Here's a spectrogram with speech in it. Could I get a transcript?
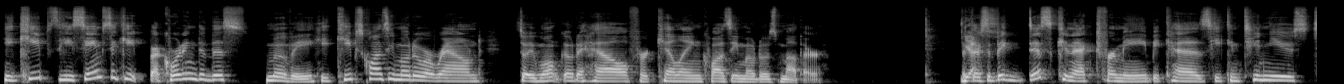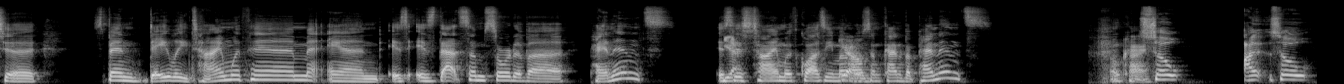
he keeps. He seems to keep, according to this movie, he keeps Quasimodo around so he won't go to hell for killing Quasimodo's mother. But Yes. there's a big disconnect for me because he continues to spend daily time with him and is is that some sort of a penance? Is Yes. his time with Quasimodo Yeah. some kind of a penance? Okay. So, I so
